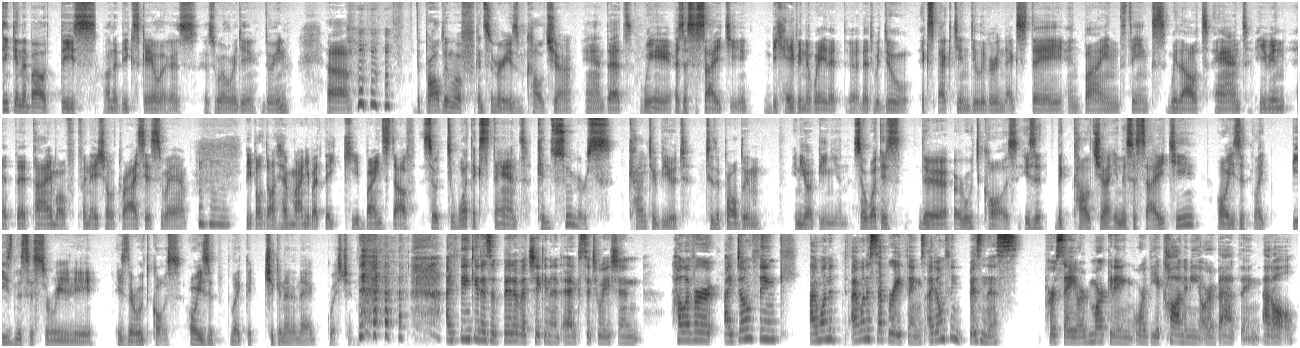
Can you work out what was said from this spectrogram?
thinking about this on a big scale as as we're already doing uh, the problem of consumerism culture and that we as a society behave in a way that uh, that we do expecting delivery next day and buying things without and even at the time of financial crisis where mm-hmm. people don't have money but they keep buying stuff so to what extent consumers contribute to the problem in your opinion so what is the root cause is it the culture in the society or is it like businesses really is the root cause, or is it like a chicken and an egg question? I think it is a bit of a chicken and egg situation. However, I don't think I want to I want to separate things. I don't think business per se or marketing or the economy are a bad thing at all.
